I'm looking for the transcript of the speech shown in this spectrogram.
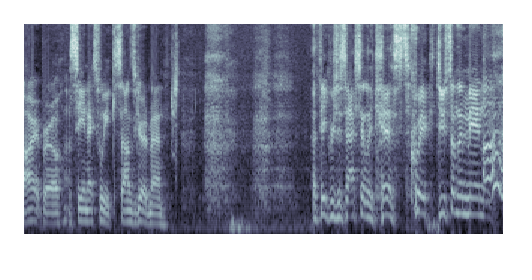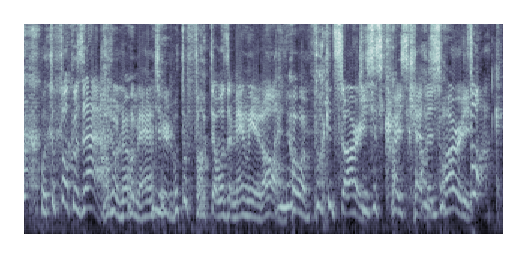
All right, bro. I'll see you next week. Sounds good, man. I think we just accidentally kissed. Quick, do something manly. Uh. what the fuck was that? I don't know, man. Dude, what the fuck? That wasn't manly at all. I know, I'm fucking sorry. Jesus Christ, Kevin. I'm sorry. Fuck!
